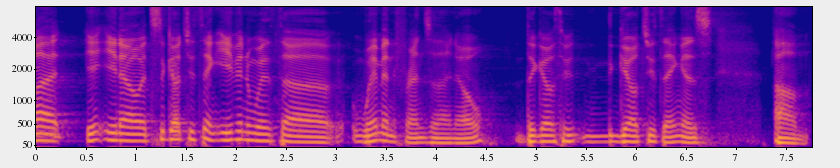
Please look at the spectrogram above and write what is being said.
But you know it's the go-to thing. Even with uh, women friends that I know, the go-to the go-to thing is um,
